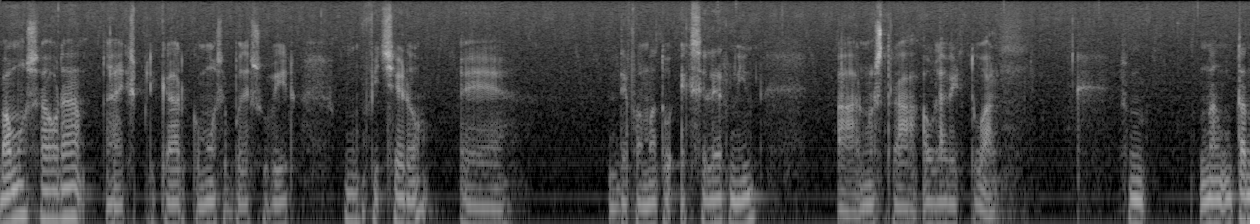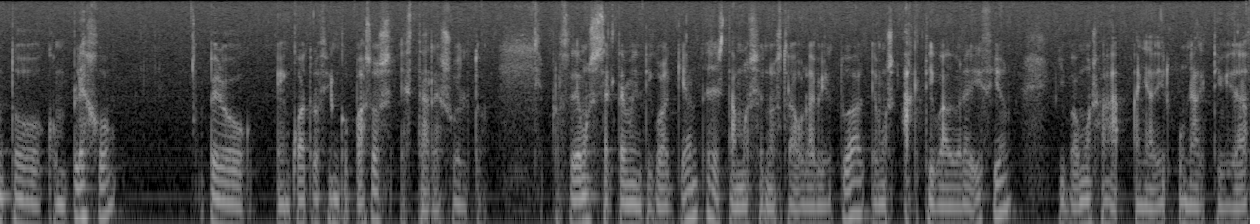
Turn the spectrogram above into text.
Vamos ahora a explicar cómo se puede subir un fichero eh, de formato Excel Learning a nuestra aula virtual. Es un, un tanto complejo, pero en 4 o 5 pasos está resuelto. Procedemos exactamente igual que antes, estamos en nuestra aula virtual, hemos activado la edición y vamos a añadir una actividad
